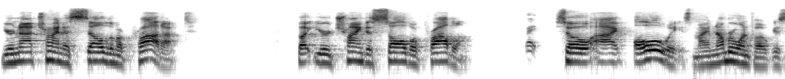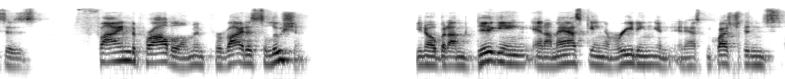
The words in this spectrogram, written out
you're not trying to sell them a product but you're trying to solve a problem. Right. So I always, my number one focus is find a problem and provide a solution. You know, but I'm digging and I'm asking, I'm reading and, and asking questions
